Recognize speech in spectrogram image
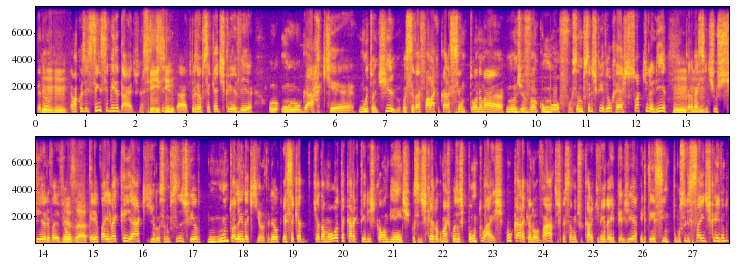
Entendeu? Uhum. É uma coisa de sensibilidade. Né? Sim, sensibilidade. Sim. Por exemplo, você quer descrever um lugar que é muito antigo, você vai falar que o cara sentou numa, num divã com mofo. Você não precisa descrever o resto, só aquilo ali, uhum. o cara vai uhum. sentir o cheiro, vai ver Exato. O, ele vai ele vai criar aquilo. Você não precisa descrever muito além daquilo, entendeu? Aí você quer, quer dar uma outra característica ao ambiente. Você descreve algumas coisas pontuais. O cara que é novato, especialmente o cara que vem do RPG, ele tem esse impulso de sair descrevendo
